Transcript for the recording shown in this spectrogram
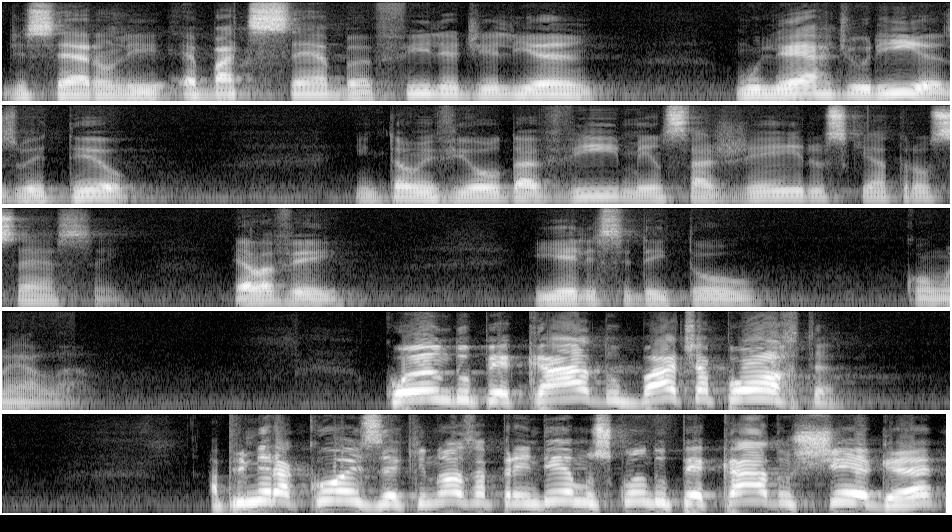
Disseram-lhe: É Batseba, filha de Eliã, mulher de Urias, o heteu. Então enviou Davi mensageiros que a trouxessem. Ela veio e ele se deitou com ela. Quando o pecado bate a porta, a primeira coisa que nós aprendemos quando o pecado chega,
